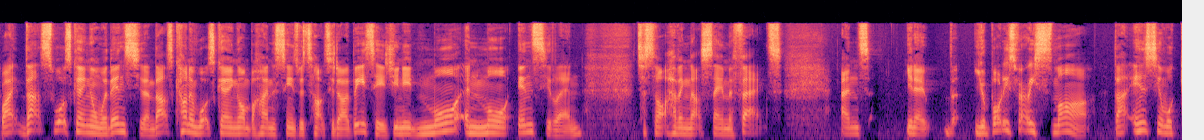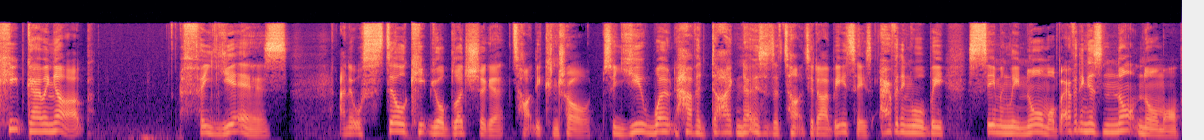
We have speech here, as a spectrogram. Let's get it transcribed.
right? That's what's going on with insulin. That's kind of what's going on behind the scenes with type 2 diabetes. You need more and more insulin to start having that same effect. And, you know, your body's very smart. That insulin will keep going up for years and it will still keep your blood sugar tightly controlled. So you won't have a diagnosis of type 2 diabetes. Everything will be seemingly normal, but everything is not normal,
